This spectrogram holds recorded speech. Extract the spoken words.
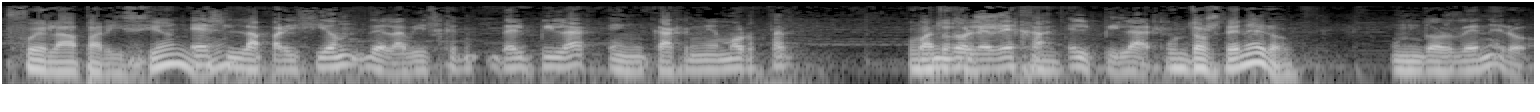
Fue la aparición. Es la aparición de la Virgen del Pilar en carne mortal cuando le deja el pilar. Un 2 de enero. Un 2 de enero.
